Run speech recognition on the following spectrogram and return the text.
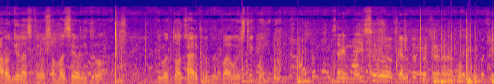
ಆರೋಗ್ಯದ ಕೆಲವು ಸಮಸ್ಯೆಗಳಿದ್ದರು ಇವತ್ತು ಆ ಕಾರ್ಯಕ್ರಮದಲ್ಲಿ ಭಾಗವಹಿಸ್ಲಿಕ್ಕೆ ಬಂದಿದ್ದೆ. ಸರಿ ಮೈಸೂರು ಗಲಭೆ ಪ್ರಕರಣ ತನಿಖೆ ಬಗ್ಗೆ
